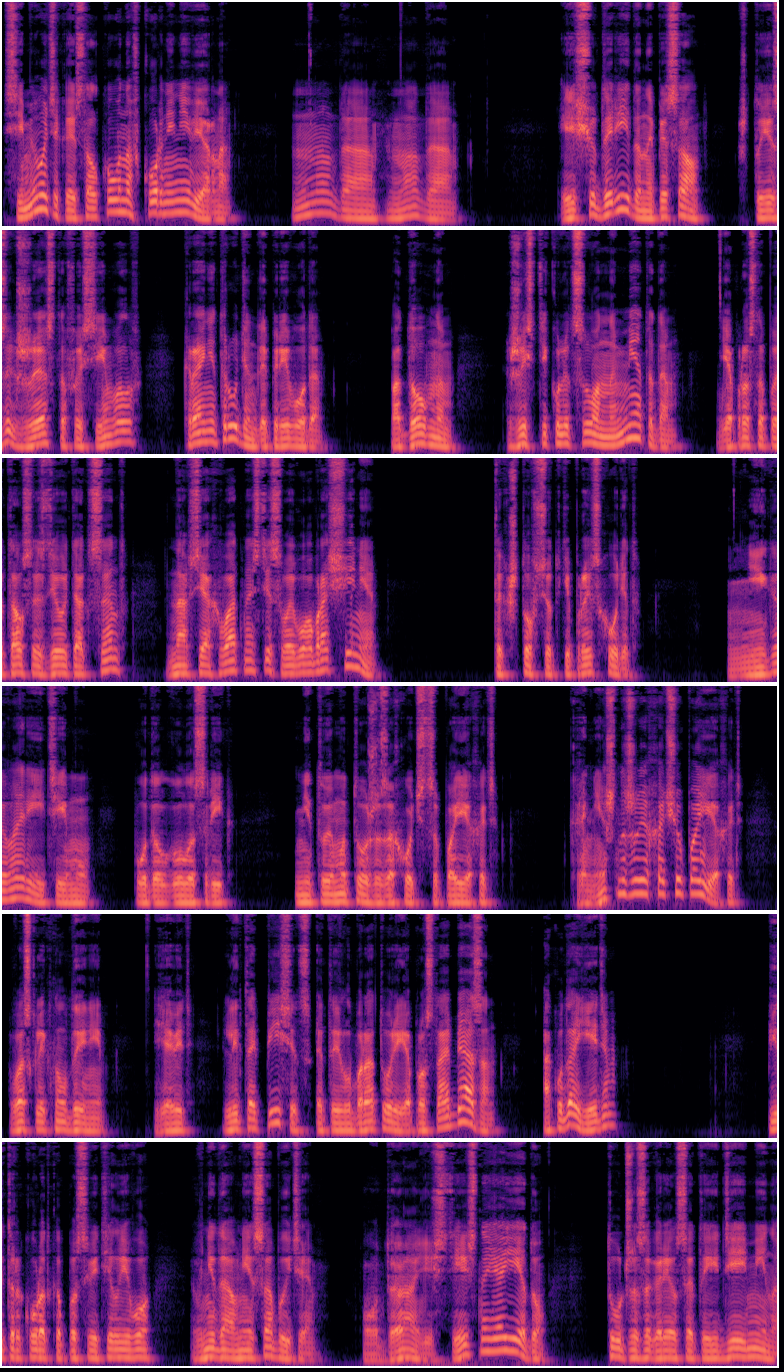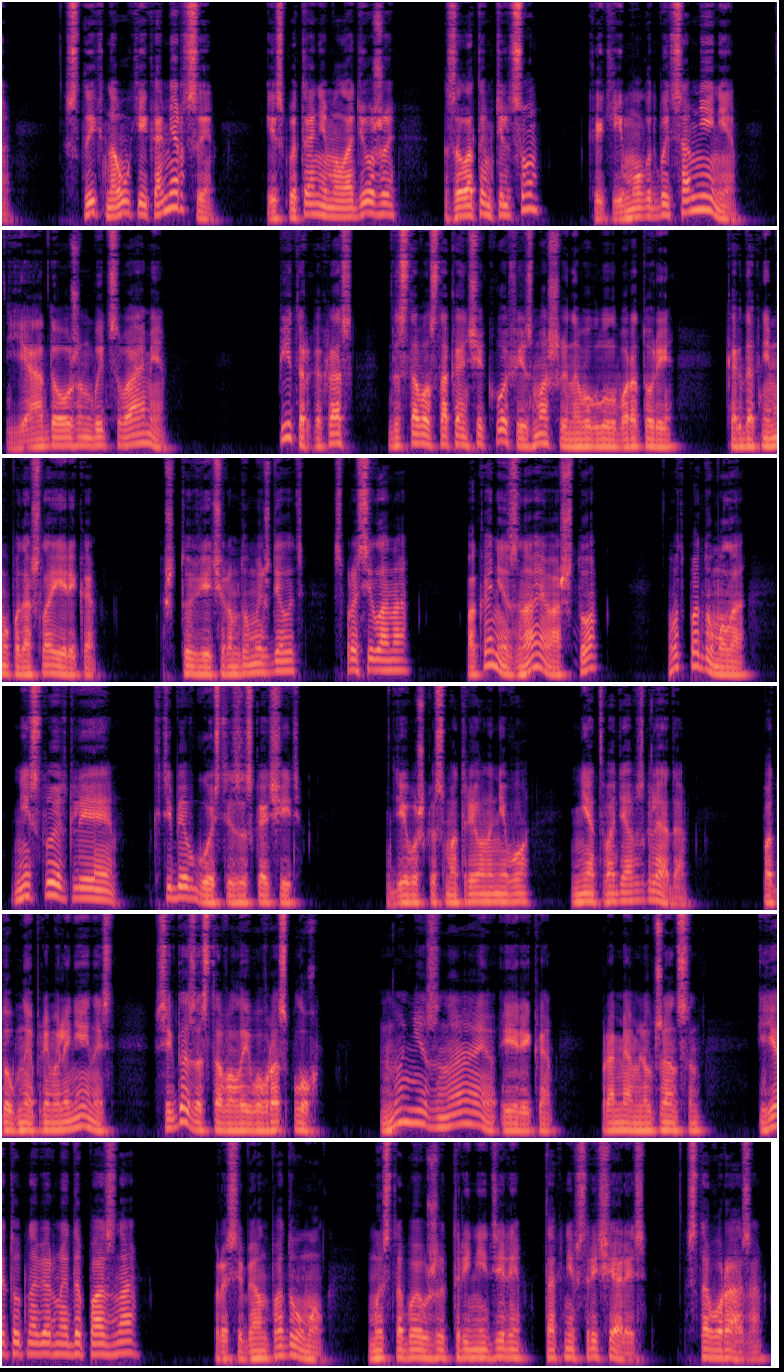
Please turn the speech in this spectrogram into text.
Семиотика истолкована в корне неверно. Ну да, ну да. И еще Дерида написал, что язык жестов и символов крайне труден для перевода. Подобным жестикуляционным методом я просто пытался сделать акцент на всеохватности своего обращения. Так что все-таки происходит? «Не говорите ему», — подал голос Рик. Не то ему тоже захочется поехать. «Конечно же я хочу поехать», — воскликнул Дэнни. «Я ведь летописец этой лаборатории, я просто обязан. А куда едем?» Питер коротко посвятил его в недавние события. «О да, естественно, я еду». Тут же загорелся этой идеей Мина. «Стык науки и коммерции? Испытание молодежи золотым тельцом? Какие могут быть сомнения? Я должен быть с вами». Питер как раз доставал стаканчик кофе из машины в углу лаборатории, когда к нему подошла Эрика. «Что вечером думаешь делать?» — спросила она. «Пока не знаю, а что?» Вот подумала, не стоит ли к тебе в гости заскочить. Девушка смотрела на него, не отводя взгляда. Подобная прямолинейность всегда заставала его врасплох. «Ну, не знаю, Эрика», — промямлил Дженсен. «Я тут, наверное, допоздна». Про себя он подумал. Мы с тобой уже три недели так не встречались. С того раза.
